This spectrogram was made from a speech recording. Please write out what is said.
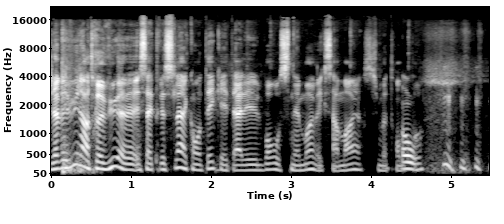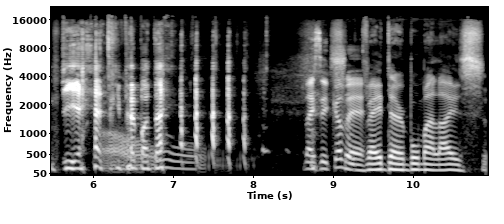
J'avais vu une entrevue, euh, cette actrice-là, elle comptait qu'elle était allée le voir au cinéma avec sa mère, si je me trompe Oh. pas. Puis elle tripait pas tant. Ben, c'est comme. ça euh, devait être un beau malaise, ça.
